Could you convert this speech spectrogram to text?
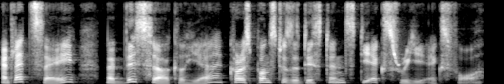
And let's say that this circle here corresponds to the distance dx3, x4.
